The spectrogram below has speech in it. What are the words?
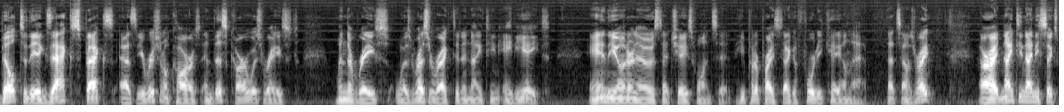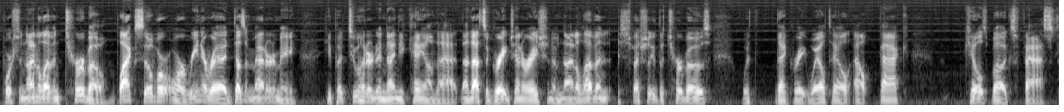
built to the exact specs as the original cars, and this car was raced when the race was resurrected in 1988. And the owner knows that Chase wants it. He put a price tag of 40K on that. That sounds right. All right, 1996 Porsche 911 Turbo, black, silver, or arena red, doesn't matter to me. He put 290K on that. Now, that's a great generation of 911, especially the turbos with that great whale tail out back. Kills bugs fast.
